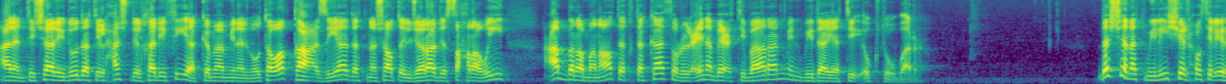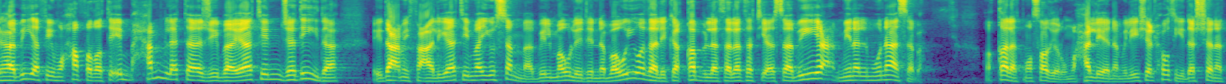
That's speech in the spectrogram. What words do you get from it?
على انتشار دودة الحشد الخريفية كما من المتوقع زيادة نشاط الجراد الصحراوي عبر مناطق تكاثر العنب اعتبارا من بداية أكتوبر. دشنت ميليشيا الحوثي الإرهابية في محافظة إب حملة جبايات جديدة لدعم فعاليات ما يسمى بالمولد النبوي وذلك قبل ثلاثة أسابيع من المناسبة. وقالت مصادر محلية أن ميليشيا الحوثي دشنت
